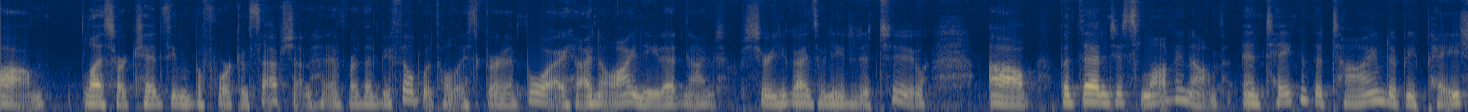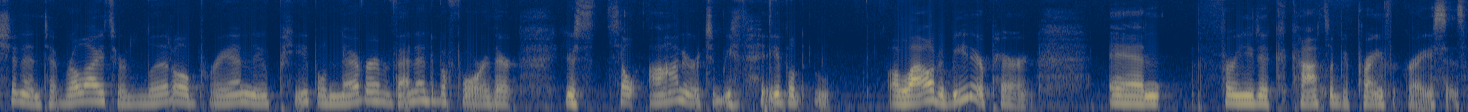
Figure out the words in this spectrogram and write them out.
um, bless our kids even before conception, and for them to be filled with Holy Spirit. And boy, I know I need it, and I'm sure you guys have needed it too. Um, but then just loving them and taking the time to be patient and to realize they're little, brand new people, never invented before. They're you're so honored to be able to allow to be their parent, and for you to constantly be praying for graces.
